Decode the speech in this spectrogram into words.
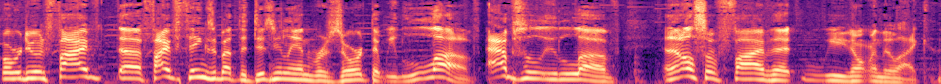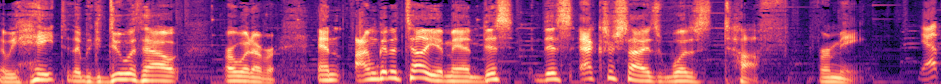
But we're doing five uh, five things about the Disneyland Resort that we love, absolutely love, and then also five that we don't really like, that we hate, that we could do without, or whatever. And I'm going to tell you, man, this this exercise was tough for me. yep.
